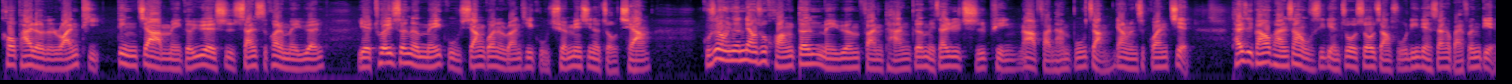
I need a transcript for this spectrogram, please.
Copilot 的软体定价每个月是三十块的美元，也推升了美股相关的软体股全面性的走强。股市红灯亮出黄灯，美元反弹跟美债率持平，那反弹补涨量能是关键。台指盘后盘上五十一点做收，涨幅零点三个百分点。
